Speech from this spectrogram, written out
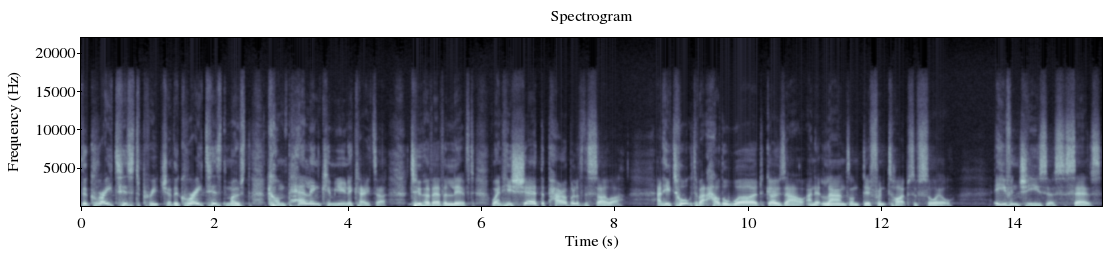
the greatest preacher, the greatest, most compelling communicator to have ever lived, when he shared the parable of the sower and he talked about how the word goes out and it lands on different types of soil, even Jesus says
